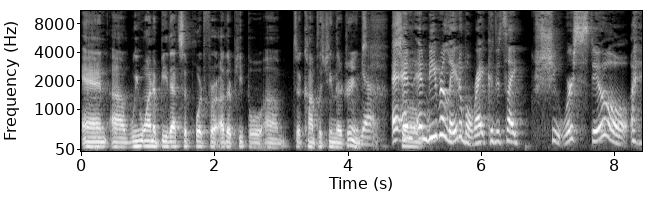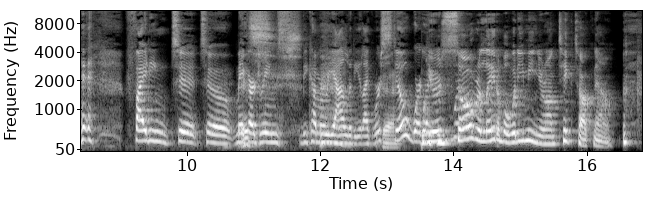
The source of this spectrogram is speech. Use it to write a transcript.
and uh, we want to be that support for other people um, to accomplishing their dreams. Yeah, so, and and be relatable, right? Because it's like, shoot, we're still fighting to to make our dreams become a reality. Like we're yeah. still working. You're so relatable. What do you mean? You're on TikTok now?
